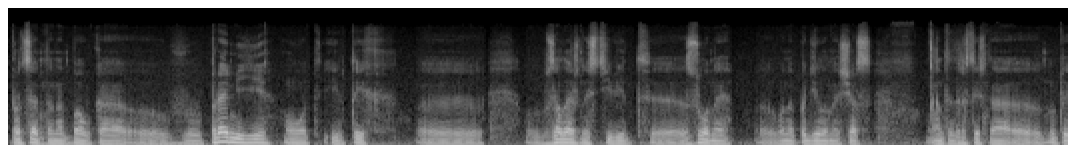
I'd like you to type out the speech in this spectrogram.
процентна надбавка в премії, от, і в тих, е, в залежності від е, зони, вона поділена зараз антитерористична, ну, тобто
